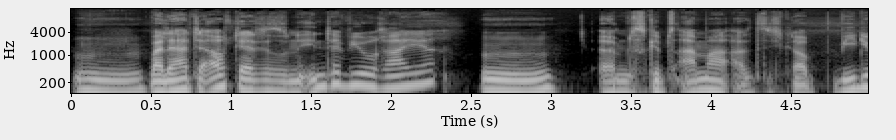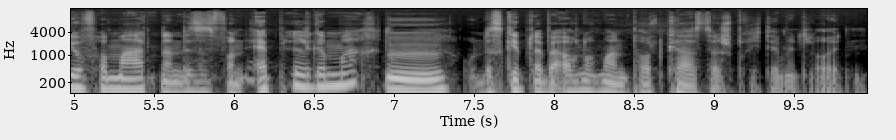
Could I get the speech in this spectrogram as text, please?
Mhm. Weil er hat ja auch, der hatte so eine Interviewreihe. Mhm. Ähm, das gibt es einmal als, ich glaube, Videoformat, dann ist es von Apple gemacht. Mhm. Und es gibt aber auch nochmal einen Podcast, da spricht er mit Leuten.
